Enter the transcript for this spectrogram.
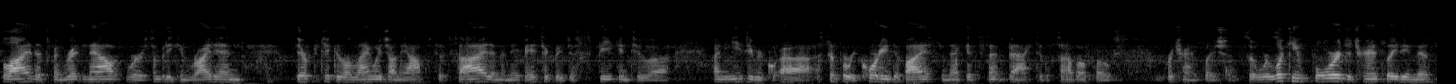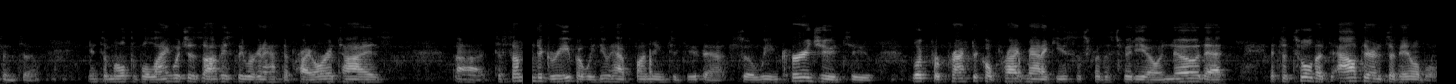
slide that's been written out where somebody can write in their particular language on the opposite side and then they basically just speak into a, an easy, uh, a simple recording device and that gets sent back to the SAWBO folks for translation. So we're looking forward to translating this into, into multiple languages. Obviously we're going to have to prioritize uh, to some degree, but we do have funding to do that. So we encourage you to look for practical, pragmatic uses for this video and know that it's a tool that's out there and it's available.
